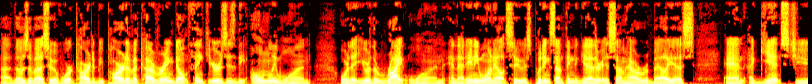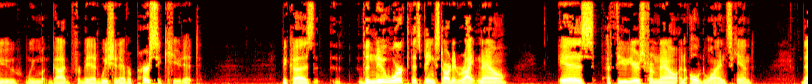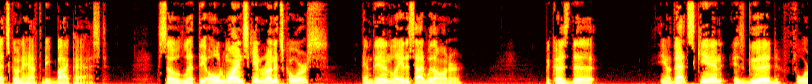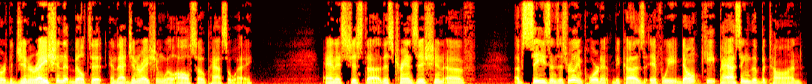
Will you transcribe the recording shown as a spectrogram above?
Uh, those of us who have worked hard to be part of a covering, don't think yours is the only one or that you're the right one and that anyone else who is putting something together is somehow rebellious and against you. We, God forbid, we should ever persecute it because the new work that's being started right now is a few years from now an old wineskin that's going to have to be bypassed. So let the old wineskin run its course and then lay it aside with honor because the you know that skin is good for the generation that built it and that generation will also pass away and it's just uh, this transition of of seasons is really important because if we don't keep passing the baton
